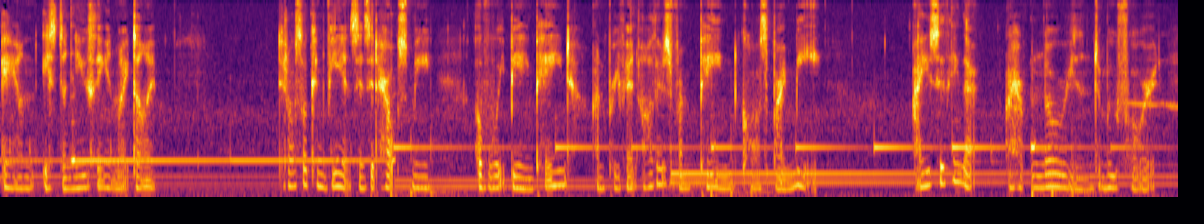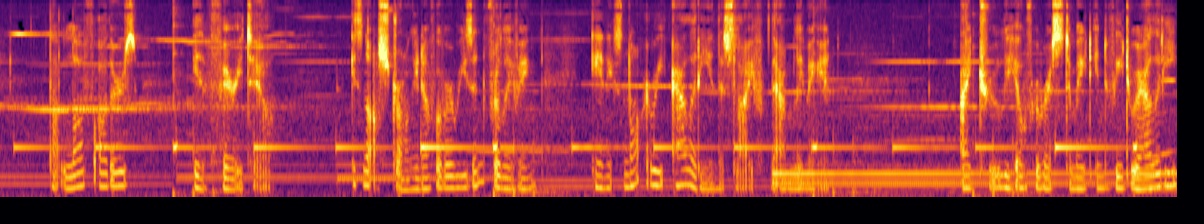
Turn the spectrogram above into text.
and is the new thing in my time. It's also convenient since it helps me avoid being pained and prevent others from pain caused by me. I used to think that I have no reason to move forward, that love for others is a fairy tale. It's not strong enough of a reason for living, and it's not a reality in this life that I'm living in. I truly overestimate individuality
